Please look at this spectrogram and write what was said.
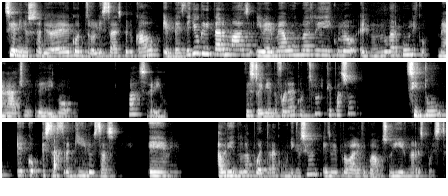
Si el niño se salió de control y está despelucado, en vez de yo gritar más y verme aún más ridículo en un lugar público, me agacho y le digo, ¿qué pasa, hijo? Te estoy viendo fuera de control, ¿qué pasó? Si tú eh, estás tranquilo, estás eh, abriendo la puerta a la comunicación, es muy probable que podamos oír una respuesta.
